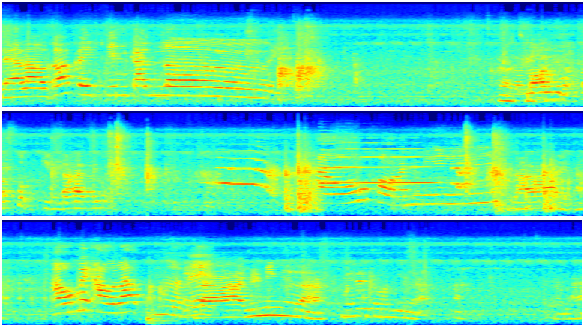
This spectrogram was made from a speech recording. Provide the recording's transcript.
แล้วเราก็ไปกินกันเลยห้าเดี๋ยวนาทีรอเหลืองก็สุกกินได้แล้วลูกเอาขออันนี้ ได้อะเอาไม่เอาละเหงื่อไม่แม่ได้ไม่มีเหงื่อไม่ได้โดนเหงื่ออะเดี๋ยวนะ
